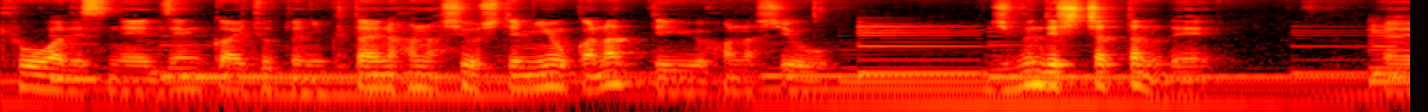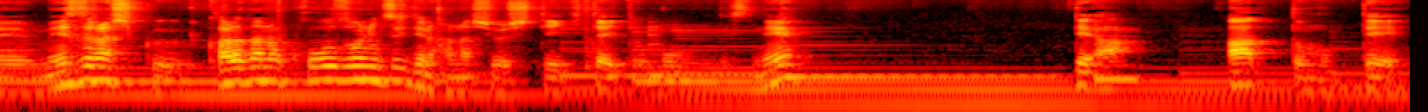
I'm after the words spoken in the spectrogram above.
今日はですね前回ちょっと肉体の話をしてみようかなっていう話を自分でしちゃったのでえー、珍しく体の構造についての話をしていきたいと思うんですね。で、あ、あっと思って、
